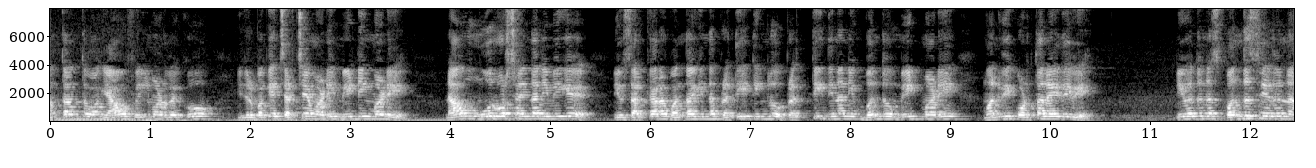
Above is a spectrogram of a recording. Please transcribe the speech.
ಅಂತ ಹಂತವಾಗಿ ಯಾವ ಫಿಲ್ ಮಾಡಬೇಕು, ಇದ್ರ ಬಗ್ಗೆ ಚರ್ಚೆ ಮಾಡಿ ಮೀಟಿಂಗ್ ಮಾಡಿ. ನಾವು ಮೂರು ವರ್ಷದಿಂದ ನಿಮಗೆ, ನೀವು ಸರ್ಕಾರ ಬಂದಾಗಿಂದ ಪ್ರತಿ ತಿಂಗಳು, ಪ್ರತಿ ದಿನ ನೀವು ಬಂದು ಮೀಟ್ ಮಾಡಿ ಮನವಿ ಕೊಡ್ತಾನೆ ಇದೀವಿ ನೀವು ಅದನ್ನ ಸ್ಪಂದಿಸಿ ಅದನ್ನ.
